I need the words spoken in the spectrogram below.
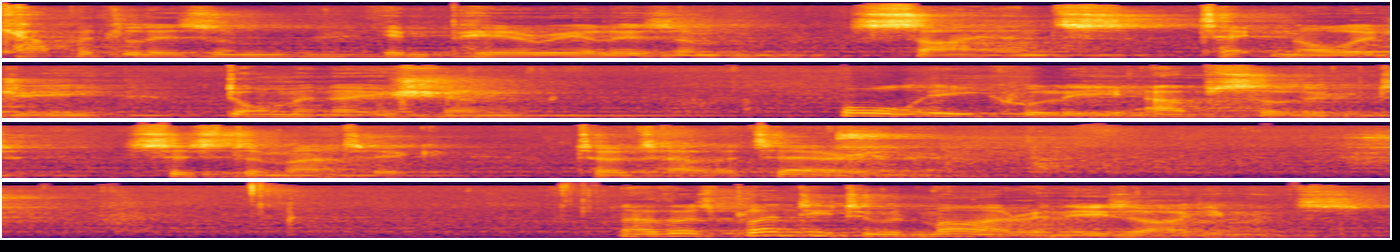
Capitalism, imperialism, science, technology, domination, all equally absolute, systematic, totalitarian. Now, there's plenty to admire in these arguments.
